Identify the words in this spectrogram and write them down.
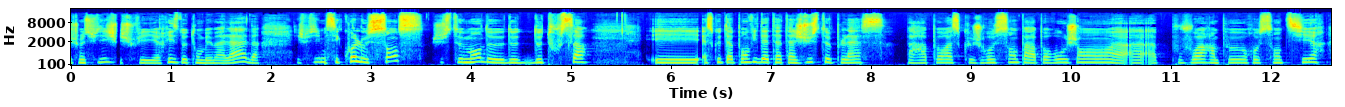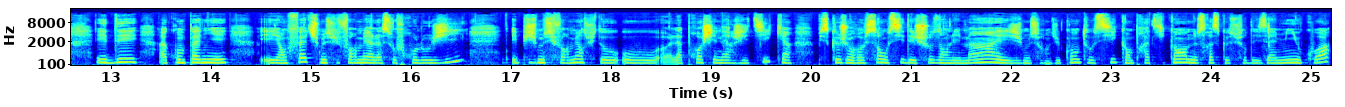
Je me suis dit, je risque de tomber malade. Et je me suis dit, mais c'est quoi le sens, justement, de, de tout ça? Et est-ce que tu n'as pas envie d'être à ta juste place? Par rapport à ce que je ressens, par rapport aux gens, à, pouvoir un peu ressentir, aider, accompagner. Et en fait, je me suis formée à la sophrologie et puis je me suis formée ensuite à l'approche énergétique, puisque je ressens aussi des choses dans les mains et je me suis rendu compte aussi qu'en pratiquant, ne serait-ce que sur des amis ou quoi,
